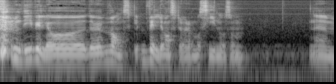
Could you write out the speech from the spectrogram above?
De ville jo, Det var vanskelig, veldig vanskelig for dem å si noe som um,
